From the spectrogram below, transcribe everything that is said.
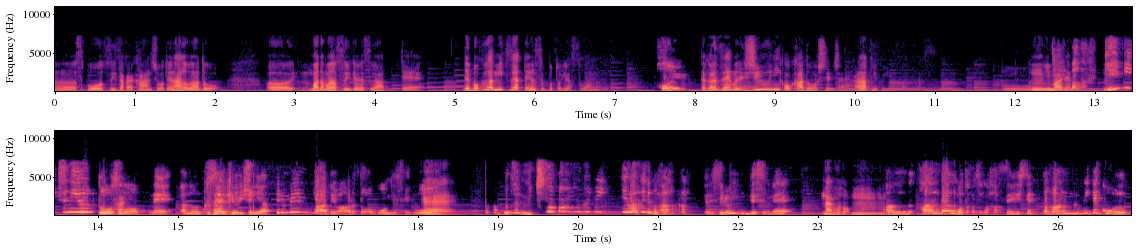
うんスポーツ居酒屋館長店などなど、あまだまだ続いてるやつがあって、で、僕が3つやってるんですよ、ポッドキャスト番組。はい。だから全部で12個稼働してるんじゃないかなというふうに思います。うんうん、今でも。まあ、厳密に言うと、そのね、あの草野球を一緒にやってるメンバーではあるとは思うんですけど、え別にうちの番組っていうわけでもなかったりするんですよね。えなるほど。うんうんうん。ファンファン団子とかその派生してった番組でこう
